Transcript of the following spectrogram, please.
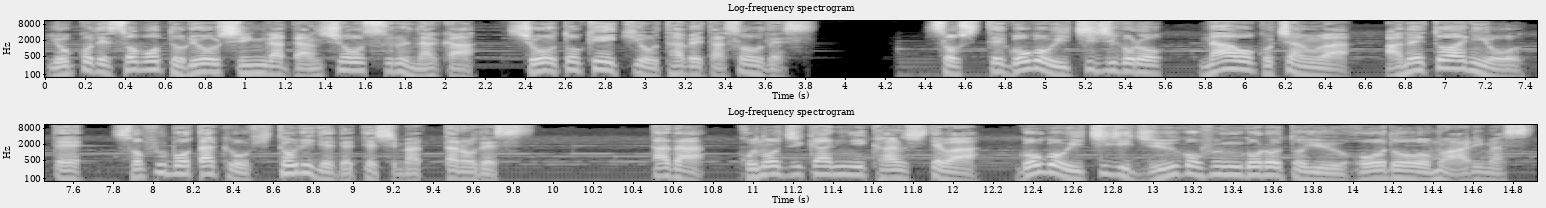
横で祖母と両親が談笑する中、ショートケーキを食べたそうです。そして午後1時頃、直子ちゃんは姉と兄を追って祖父母宅を一人で出てしまったのです。ただ、この時間に関しては午後1時15分頃という報道もあります。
